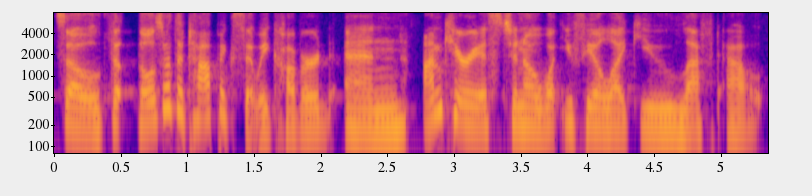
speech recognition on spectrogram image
So th- those are the topics that we covered. And I'm curious to know what you feel like you left out.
